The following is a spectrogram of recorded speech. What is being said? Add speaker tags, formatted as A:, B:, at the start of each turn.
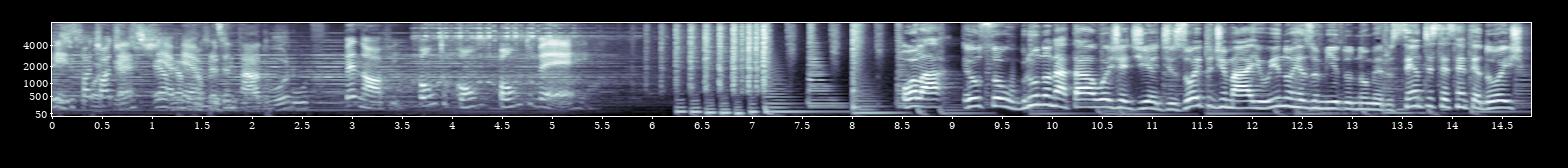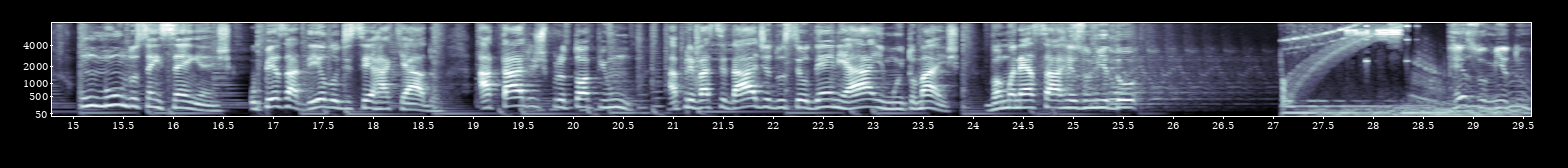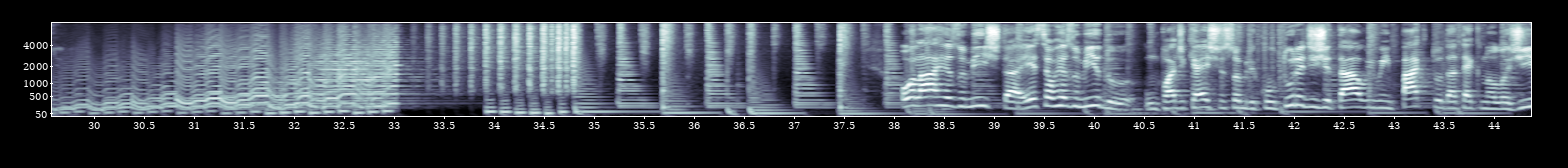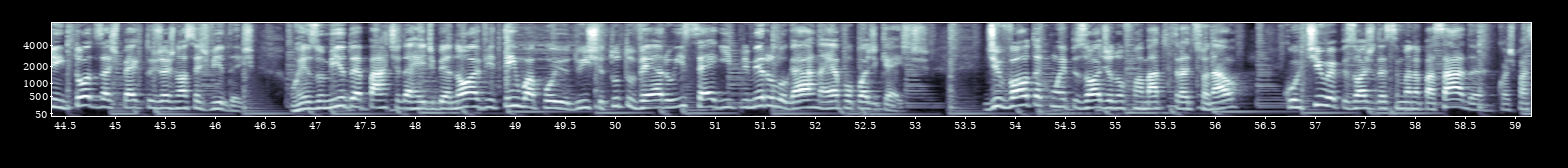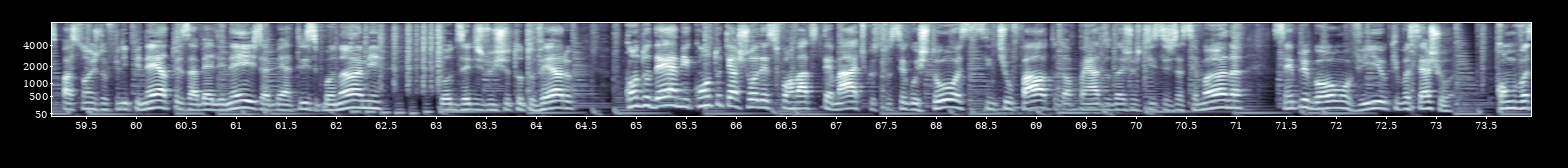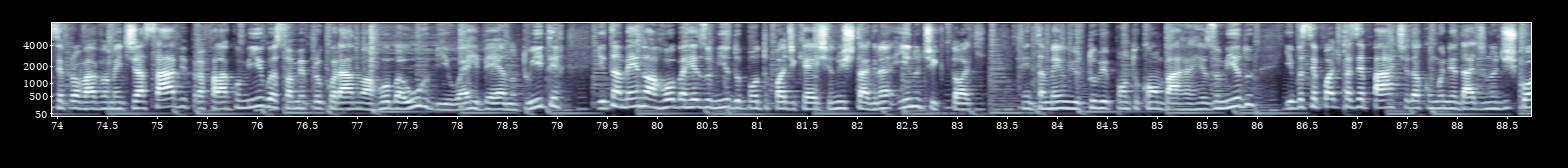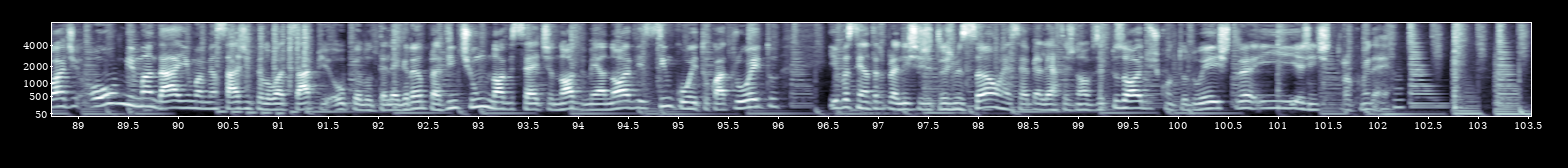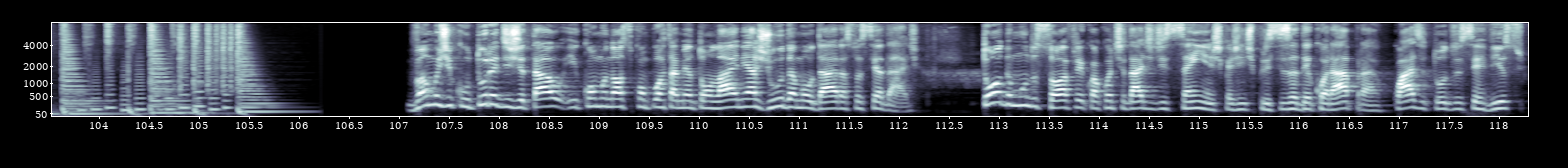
A: Esse podcast é, é apresentado por b9.com.br.
B: Olá, eu sou o Bruno Natal. Hoje é dia 18 de maio e no resumido número 162, Um Mundo Sem Senhas, o pesadelo de ser hackeado, atalhos para o top 1, a privacidade do seu DNA e muito mais. Vamos nessa, resumido. Resumido. Olá, resumista! Esse é o Resumido, um podcast sobre cultura digital e o impacto da tecnologia em todos os aspectos das nossas vidas. O Resumido é parte da rede B9, tem o apoio do Instituto Vero e segue em primeiro lugar na Apple Podcasts. De volta com um episódio no formato tradicional. Curtiu o episódio da semana passada? Com as participações do Felipe Neto, Isabela Inês, da Beatriz Bonami, todos eles do Instituto Vero. Quando der, me conta o que achou desse formato temático, se você gostou, se sentiu falta do apanhado das notícias da semana. Sempre bom ouvir o que você achou. Como você provavelmente já sabe, para falar comigo é só me procurar no arroba urbi, o RBE no Twitter, e também no arroba resumido.podcast no Instagram e no TikTok. Tem também o youtube.com resumido e você pode fazer parte da comunidade no Discord ou me mandar aí uma mensagem pelo WhatsApp ou pelo Telegram para 21 97 969 5848 e você entra para a lista de transmissão, recebe alertas de novos episódios, conteúdo extra e a gente troca uma ideia. Vamos de cultura digital e como nosso comportamento online ajuda a moldar a sociedade. Todo mundo sofre com a quantidade de senhas que a gente precisa decorar para quase todos os serviços.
